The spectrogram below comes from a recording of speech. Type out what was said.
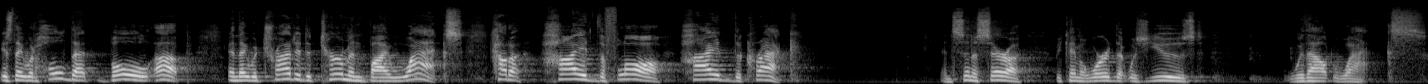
is they would hold that bowl up and they would try to determine by wax how to hide the flaw, hide the crack. And sincera became a word that was used without wax.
